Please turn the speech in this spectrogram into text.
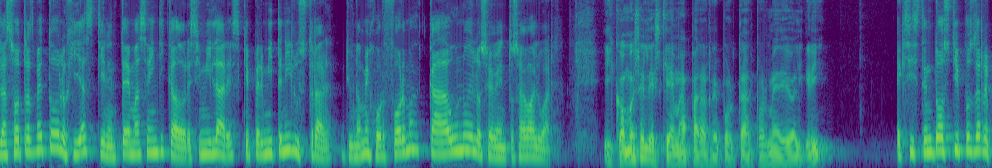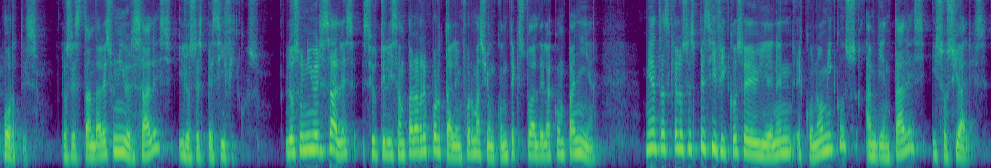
las otras metodologías tienen temas e indicadores similares que permiten ilustrar de una mejor forma cada uno de los eventos a evaluar. ¿Y cómo es el esquema para reportar por medio del GRI? Existen dos tipos de reportes, los estándares universales y los específicos. Los universales se utilizan para reportar la información contextual de la compañía, mientras que los específicos se dividen en económicos, ambientales y sociales.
